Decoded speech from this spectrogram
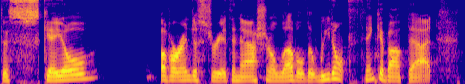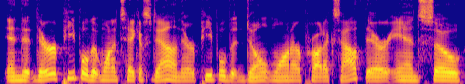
the scale of our industry at the national level that we don't think about that and that there are people that want to take us down there are people that don't want our products out there and so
